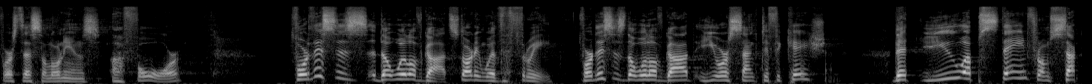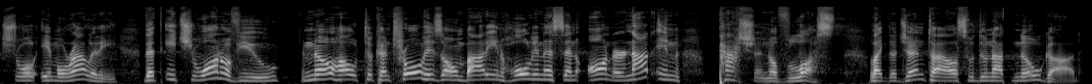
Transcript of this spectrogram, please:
1 Thessalonians uh, 4. For this is the will of God, starting with 3. For this is the will of God, your sanctification, that you abstain from sexual immorality, that each one of you know how to control his own body in holiness and honor, not in passion of lust, like the Gentiles who do not know God.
